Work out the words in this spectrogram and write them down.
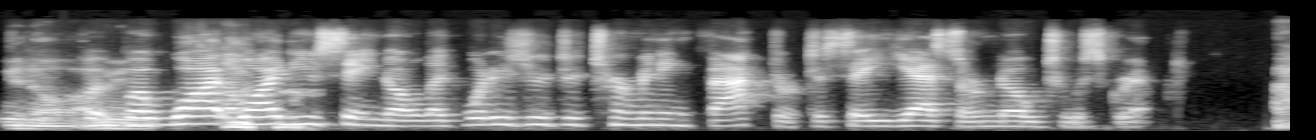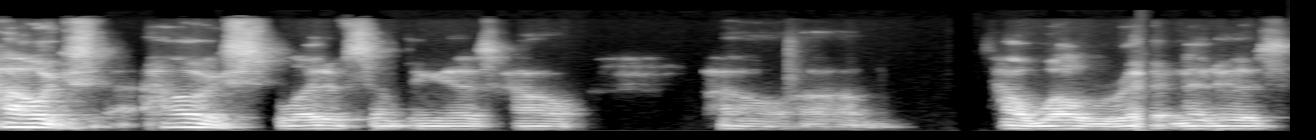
You know, but, I mean, but why why do you say no? Like, what is your determining factor to say yes or no to a script? How ex, how exploitive something is, how how um, how well written it is,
